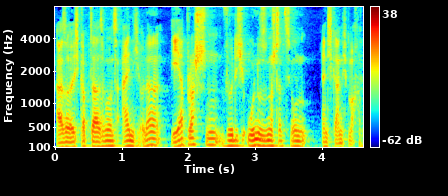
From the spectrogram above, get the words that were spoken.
Also ich glaube, da sind wir uns einig, oder? Airbrushen würde ich ohne so eine Station eigentlich gar nicht machen.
